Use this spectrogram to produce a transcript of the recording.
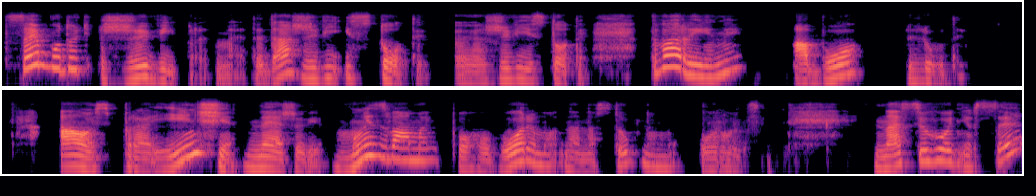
Це будуть живі предмети, да, живі істоти, е, живі істоти, тварини або люди. А ось про інші неживі ми з вами поговоримо на наступному уроці. На сьогодні все.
